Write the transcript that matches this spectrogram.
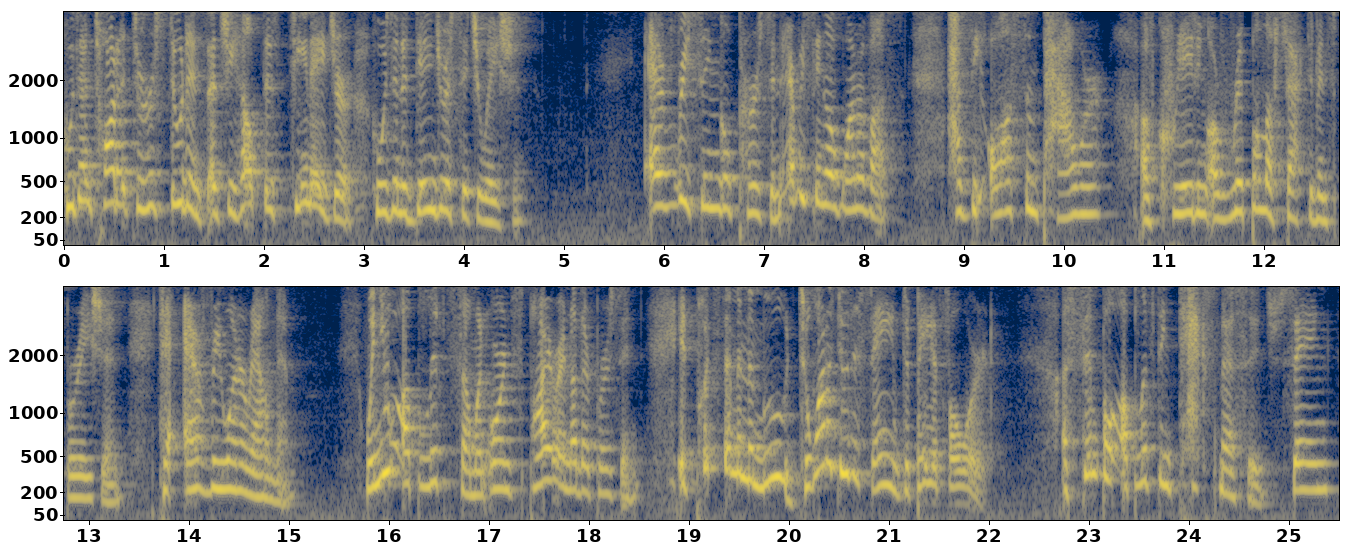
who then taught it to her students, and she helped this teenager who was in a dangerous situation. Every single person, every single one of us has the awesome power of creating a ripple effect of inspiration to everyone around them. When you uplift someone or inspire another person, it puts them in the mood to want to do the same, to pay it forward. A simple uplifting text message saying,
